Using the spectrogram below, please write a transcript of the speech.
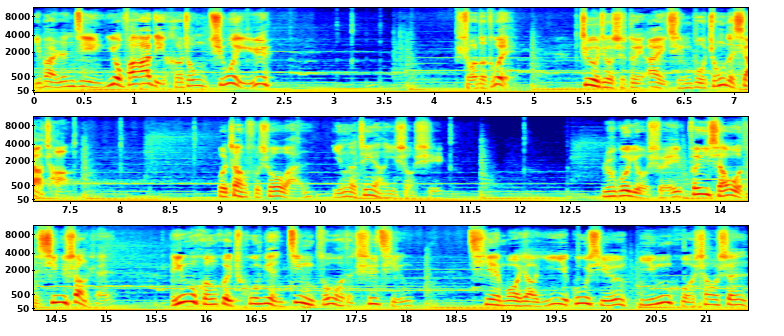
一半扔进幼发拉底河中去喂鱼？”说的对，这就是对爱情不忠的下场。我丈夫说完，吟了这样一首诗：如果有谁分享我的心上人，灵魂会出面禁足我的痴情，切莫要一意孤行，引火烧身。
